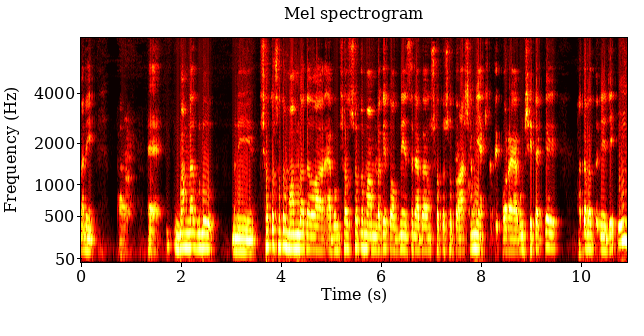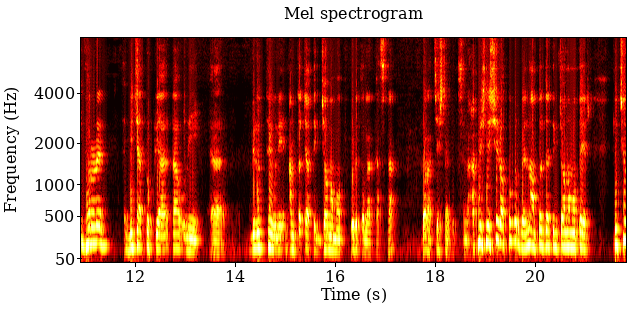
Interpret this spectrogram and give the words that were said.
মানে মামলাগুলো মানে শত শত মামলা দেওয়া এবং শত শত মামলাকে কগনিয়েশন এবং শত শত আসামি একসাথে করা এবং সেটাকে আদালতে নিয়ে যে এই ধরনের বিচার প্রক্রিয়াটা উনি বিরুদ্ধে উনি আন্তর্জাতিক জনমত গড়ে তোলার কাজটা করার চেষ্টা করছেন আপনি নিশ্চয়ই লক্ষ্য করবেন আন্তর্জাতিক জনমতের কিছু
